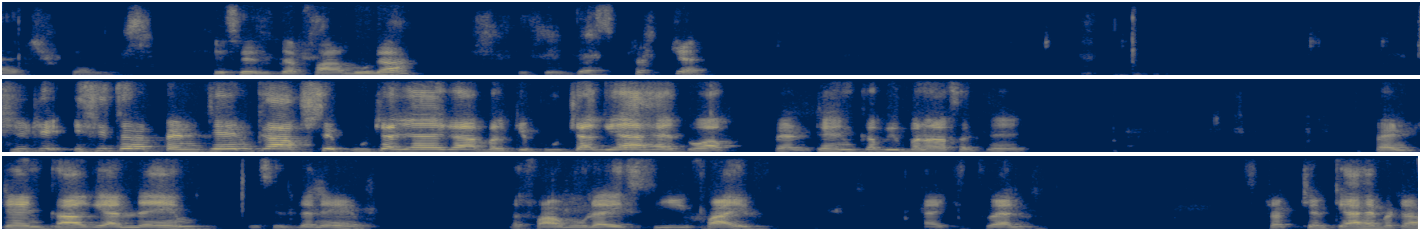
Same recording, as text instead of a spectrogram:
H ten this is the formula this is the structure ठीक है, इसी तरह पेंटेन का आपसे पूछा जाएगा, बल्कि पूछा गया है तो आप पेंटेन का भी बना सकते हैं। पेंटेन का आ गया name this is the name the formula is C five H twelve structure क्या है बेटा?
